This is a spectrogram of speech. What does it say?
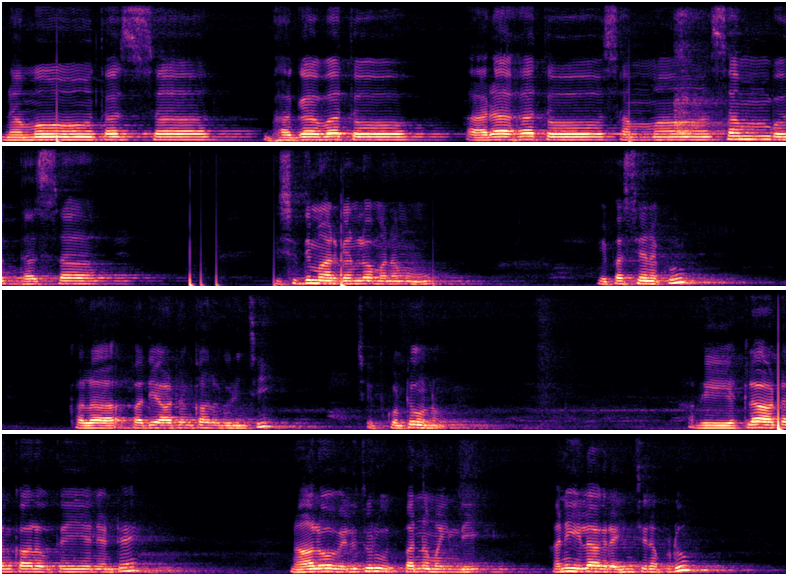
నమో తస్స భగవతో అర్హతో సమ్మా సంబుద్ధస్స. విశుద్ధి మార్గంలో మనము విపస్యనకు కల పది ఆటంకాల గురించి చెప్పుకుంటూ ఉన్నాం. అవి ఎట్లా ఆటంకాలు అవుతాయి అని అంటే నాలో వెలుతురు ఉత్పన్నమైంది. అని ఇలా గ్రహించినప్పుడు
